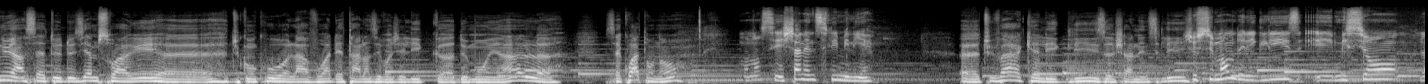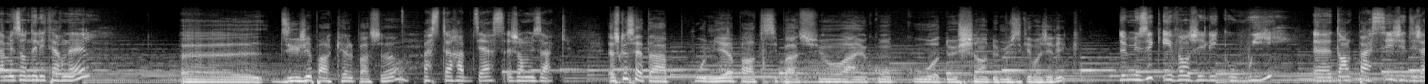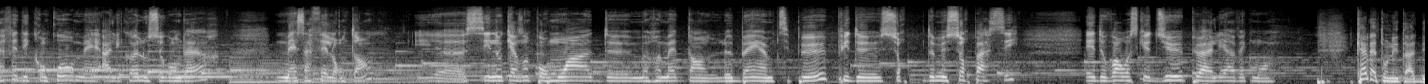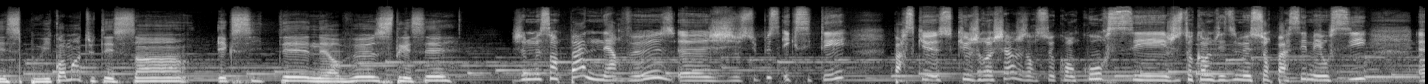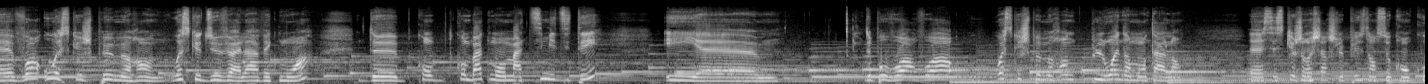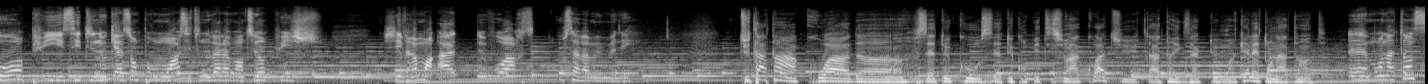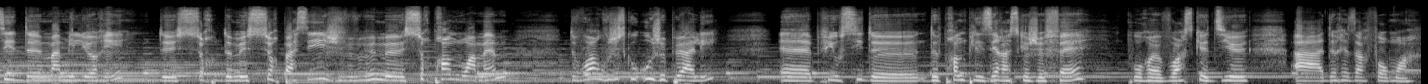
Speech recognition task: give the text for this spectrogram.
bienvenue à cette deuxième soirée euh, du concours La Voix des talents évangéliques euh, de Montréal. C'est quoi ton nom? Mon nom c'est Shannon Millier. Euh, tu vas à quelle église, Shannon Je suis membre de l'église et mission La Maison de l'Éternel. Euh, dirigé par quel pasteur? Pasteur Abdias Jean Musac. Est-ce que c'est ta première participation à un concours de chant de musique évangélique? De musique évangélique, oui. Euh, dans le passé, j'ai déjà fait des concours, mais à l'école, au secondaire. Mais ça fait longtemps. Et euh, c'est une occasion pour moi de me remettre dans le bain un petit peu, puis de, de me surpasser et de voir où est-ce que Dieu peut aller avec moi. Quel est ton état d'esprit? Comment tu te sens? Excitée, nerveuse, stressée? Je ne me sens pas nerveuse, euh, je suis plus excitée parce que ce que je recherche dans ce concours, c'est juste comme j'ai dit, me surpasser, mais aussi euh, voir où est-ce que je peux me rendre, où est-ce que Dieu veut aller avec moi, de combattre mon, ma timidité et euh, de pouvoir voir où est-ce que je peux me rendre plus loin dans mon talent. c'est ce que je recherche le plus dans ce concours. Puis c'est une occasion pour moi, c'est une nouvelle aventure. Puis j'ai vraiment hâte de voir où ça va me mener. Tu t'attends à quoi dans cette course, cette compétition? À quoi tu t'attends exactement? Quelle est ton attente? Euh, Mon attente, c'est de m'améliorer, de, de me surpasser. Je veux me surprendre moi-même, de voir jusqu'où je peux aller, euh, puis aussi de, de, prendre plaisir à ce que je fais pour euh, voir ce que Dieu a de réserve pour moi.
